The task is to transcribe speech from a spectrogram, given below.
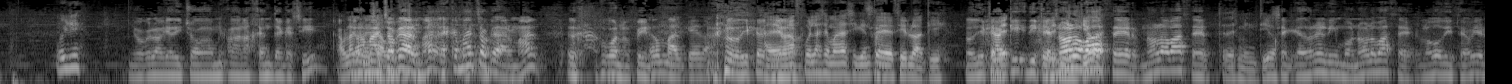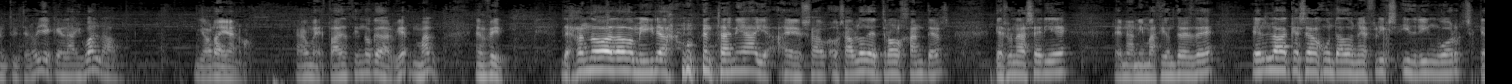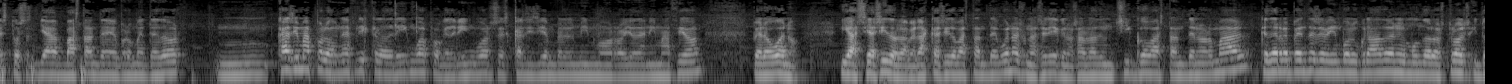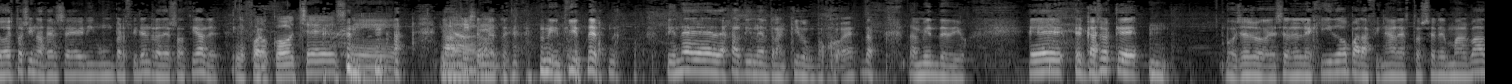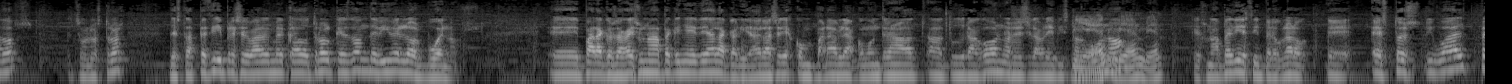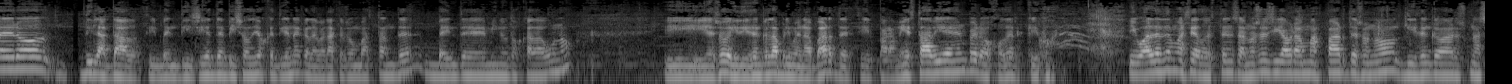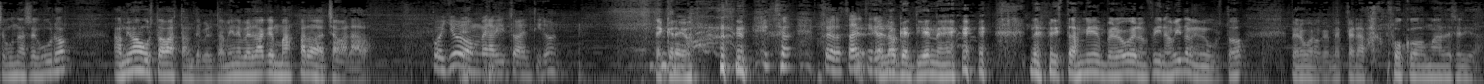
Oye, Yo que lo había dicho a, mi- a la gente que sí. Habla pero con me ha hecho quedar mal. Es que me ha hecho quedar mal. bueno, en fin. Es un mal queda. Lo dije aquí. además fue la semana siguiente de decirlo aquí. Lo dije Te aquí. te Dije, no lo va a hacer, no lo va a hacer. Te desmintió. Se quedó en el limbo, no lo va a hacer. Luego dice, oye, en Twitter, oye, que la igual la hago. Y ahora ya no. Me está haciendo quedar bien, mal. En fin. Dejando al lado mi ira momentánea, eh, os, os hablo de Troll Hunters, que es una serie en animación 3D, en la que se han juntado Netflix y DreamWorks, que esto es ya bastante prometedor. Mm, casi más por lo de Netflix que lo de DreamWorks, porque DreamWorks es casi siempre el mismo rollo de animación. Pero bueno, y así ha sido, la verdad es que ha sido bastante buena. Es una serie que nos habla de un chico bastante normal que de repente se ve involucrado en el mundo de los trolls y todo esto sin hacerse ningún perfil en redes sociales. Ni forocoches, ni, ni No, nada. no se mete. Ni Tinder. Tinder, deja Tinder tranquilo un poco, ¿eh? También te digo. Eh, el caso es que, pues eso, es el elegido para afinar a estos seres malvados, que son los trolls, de esta especie y preservar el mercado troll, que es donde viven los buenos. Eh, para que os hagáis una pequeña idea, la calidad de la serie es comparable a cómo entrenar a, a tu dragón. No sé si la habréis visto Bien, alguno bien, bien. que es una peli, es decir, pero claro, eh, esto es igual, pero dilatado, es decir, 27 episodios que tiene, que la verdad es que son bastantes, 20 minutos cada uno, y eso, y dicen que es la primera parte, es decir, para mí está bien, pero joder, es que igual, igual es demasiado extensa, no sé si habrá más partes o no, dicen que va a haber una segunda seguro, a mí me ha gustado bastante, pero también es verdad que es más para la chavalada, Pues yo me la vi toda al tirón. te creo. Pero toda al es tirón. lo que tiene Netflix también, pero bueno, en fin, a mí también me gustó, pero bueno, que me esperaba un poco más de seriedad.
